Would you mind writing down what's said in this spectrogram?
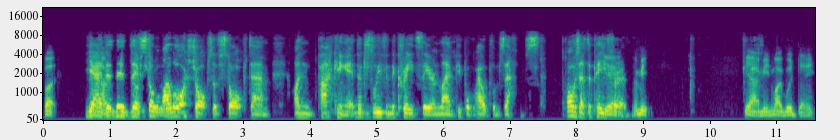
but Yeah, they, they, they've touched, stopped. A lot of shops have stopped um, unpacking it. They're just leaving the crates there and letting people help themselves. Obviously, have to pay for it. I mean, yeah, I mean, why would they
